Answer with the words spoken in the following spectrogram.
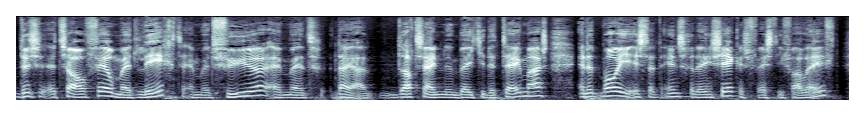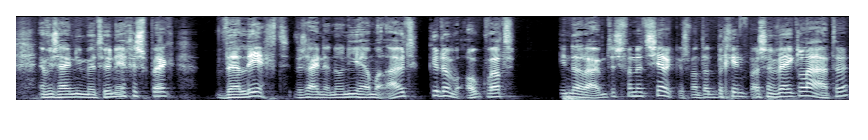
dus het zal veel met licht en met vuur en met, nou ja, dat zijn een beetje de thema's. En het mooie is dat Enschede een circusfestival heeft. En we zijn nu met hun in gesprek. Wellicht, we zijn er nog niet helemaal uit, kunnen we ook wat in de ruimtes van het circus. Want dat begint pas een week later.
